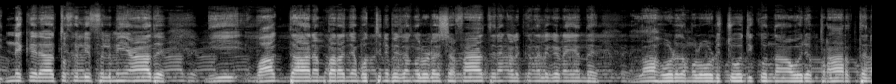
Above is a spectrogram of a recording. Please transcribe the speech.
ഇന്നക്കലാത്തുഖലിഫുൽ മിയാദ്. നീ വാഗ്ദാനം പറഞ്ഞ മുത്തുനബി തങ്ങളുടെ ഷഫാത്ത് ഞങ്ങൾക്ക് നൽകണമെന്ന് അള്ളാഹുവോട് നമ്മളോട് ചോദിക്കുന്ന ആ ഒരു പ്രാർത്ഥന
